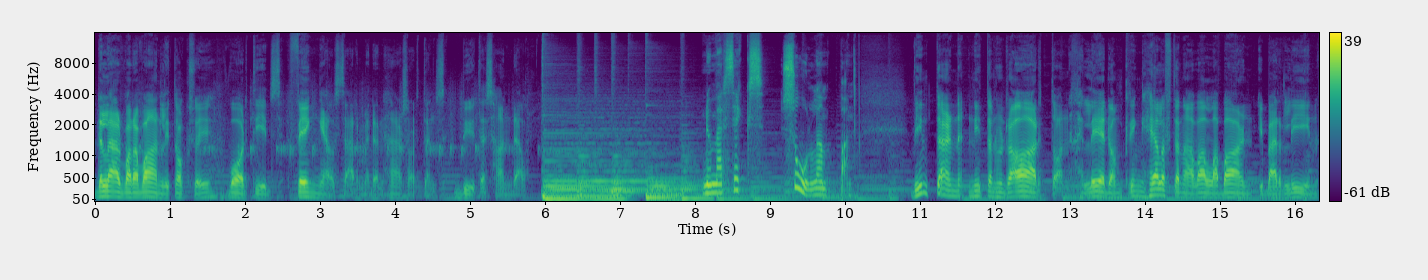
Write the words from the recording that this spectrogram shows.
Det lär vara vanligt också i vår tids fängelser med den här sortens byteshandel. Nummer 6. Sollampan. Vintern 1918 led omkring hälften av alla barn i Berlin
